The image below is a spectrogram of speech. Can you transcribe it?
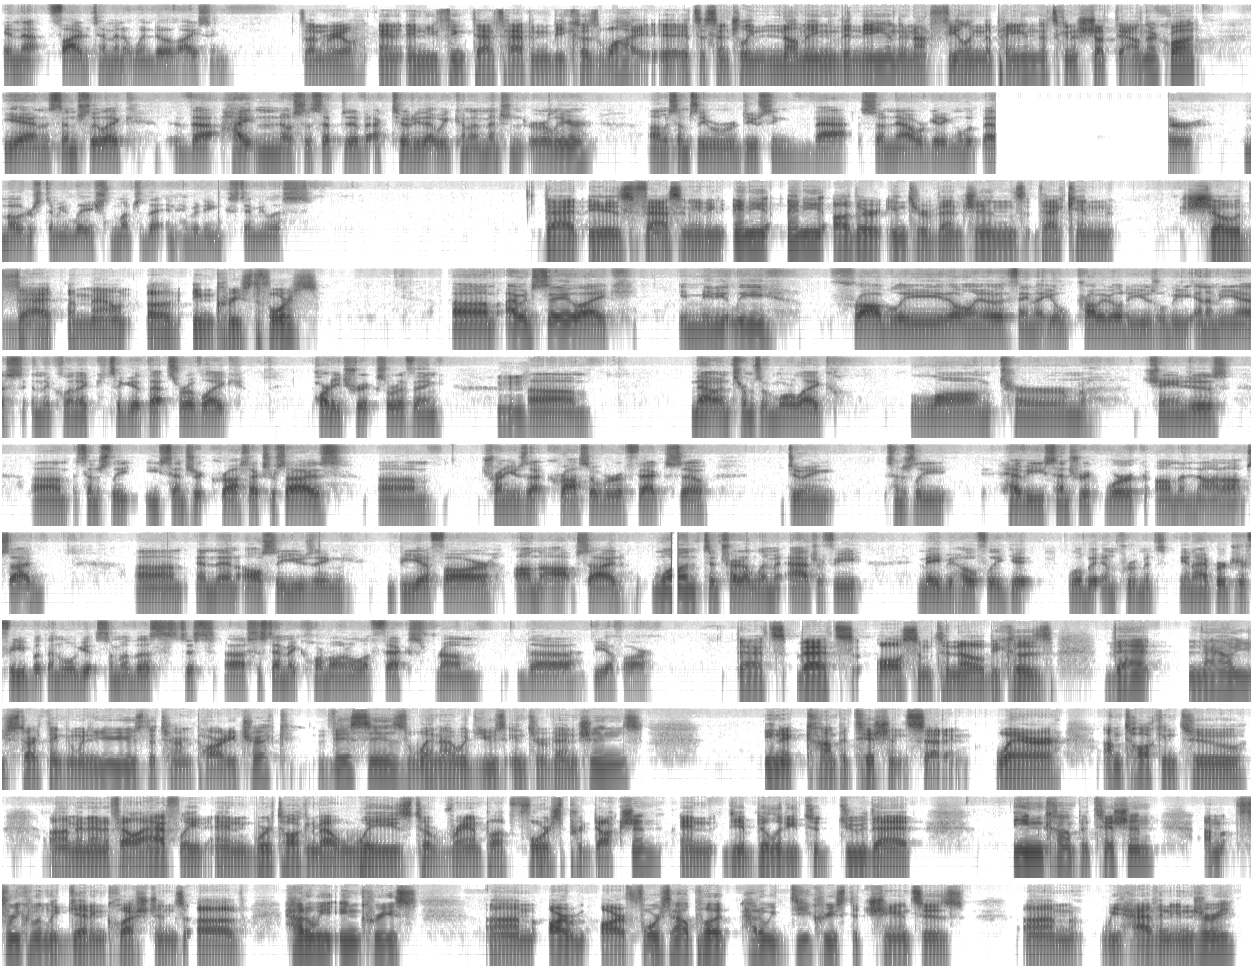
in that five to 10 minute window of icing. It's unreal. And and you think that's happening because why? It's essentially numbing the knee and they're not feeling the pain that's going to shut down their quad? Yeah, and essentially like that heightened nociceptive activity that we kind of mentioned earlier. Um, essentially, we're reducing that, so now we're getting a little bit better motor stimulation, much of that inhibiting stimulus. That is fascinating. Any any other interventions that can show that amount of increased force? Um, I would say like immediately, probably the only other thing that you'll probably be able to use will be NMES in the clinic to get that sort of like party trick sort of thing. Mhm. Um, now, in terms of more like long term changes, um, essentially eccentric cross exercise, um, trying to use that crossover effect. So, doing essentially heavy eccentric work on the non op side, um, and then also using BFR on the op side, one to try to limit atrophy, maybe hopefully get a little bit improvements in hypertrophy, but then we'll get some of the uh, systemic hormonal effects from the BFR. That's that's awesome to know because that now you start thinking when you use the term party trick, this is when I would use interventions in a competition setting where I'm talking to um, an NFL athlete and we're talking about ways to ramp up force production and the ability to do that in competition. I'm frequently getting questions of how do we increase um, our our force output? How do we decrease the chances um, we have an injury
